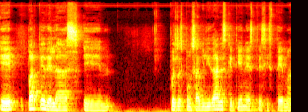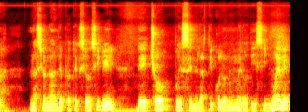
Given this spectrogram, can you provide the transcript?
eh, parte de las eh, pues responsabilidades que tiene este sistema nacional de protección civil De hecho, pues en el artículo número 19,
